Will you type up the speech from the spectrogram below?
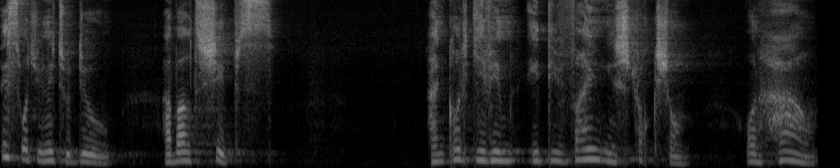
This is what you need to do about ships. And God gave him a divine instruction on how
